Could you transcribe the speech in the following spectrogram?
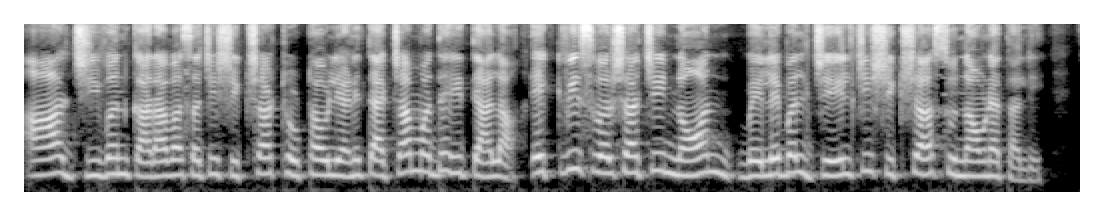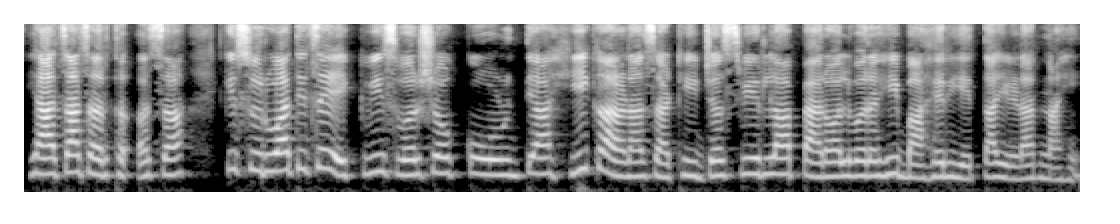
आजीवन कारावासाची शिक्षा ठोठावली आणि त्याच्यामध्येही त्याला एकवीस वर्षाची नॉन बेलेबल जेलची शिक्षा सुनावण्यात आली. ह्याचाच अर्थ असा की सुरुवातीचे एकवीस वर्ष कोणत्याही कारणासाठी जसवीरला पॅरॉलवरही बाहेर येता येणार नाही.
